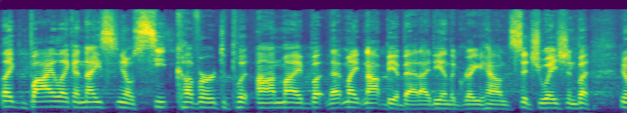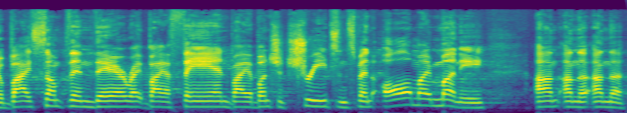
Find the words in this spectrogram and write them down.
Like buy like a nice, you know, seat cover to put on my but that might not be a bad idea in the Greyhound situation, but you know, buy something there, right? Buy a fan, buy a bunch of treats and spend all my money on, on, the, on, the,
